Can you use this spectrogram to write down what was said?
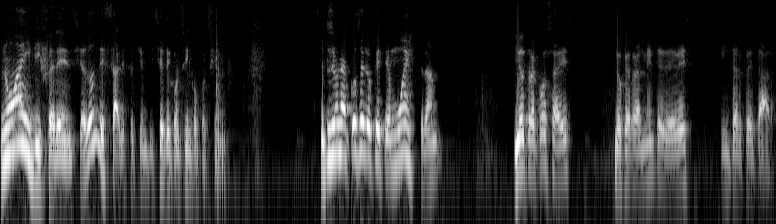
no hay diferencia. ¿Dónde sale ese 87,5%? Entonces una cosa es lo que te muestran y otra cosa es lo que realmente debes interpretar.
